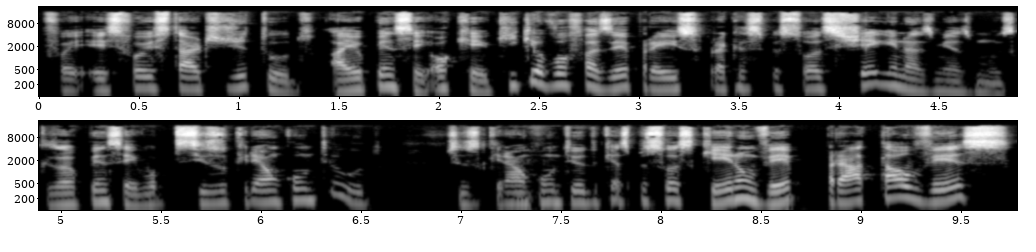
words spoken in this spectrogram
Foi, esse foi o start de tudo. Aí eu pensei, ok, o que, que eu vou fazer para isso, para que as pessoas cheguem nas minhas músicas? Aí eu pensei, vou preciso criar um conteúdo. Preciso criar um uhum. conteúdo que as pessoas queiram ver para talvez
